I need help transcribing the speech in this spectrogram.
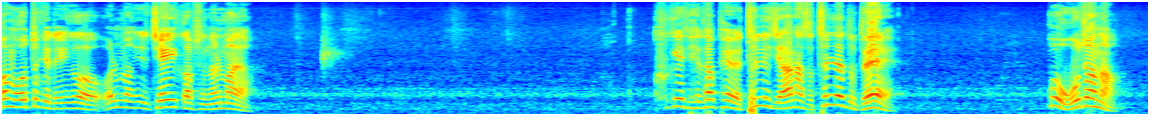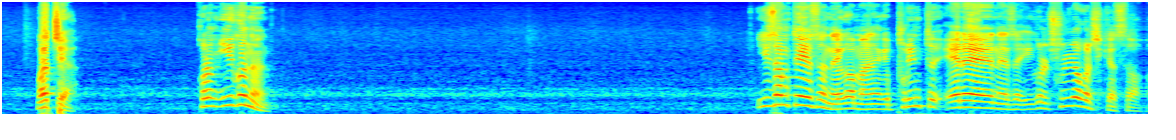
그럼 어떻게 돼? 이거 얼마? J 값은 얼마야? 크게 대답해. 틀리지 않아서 틀려도 돼. 그거 오잖아. 맞지? 그럼 이거는 이 상태에서 내가 만약에 프린트 ln에서 이걸 출력을 시켰어.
